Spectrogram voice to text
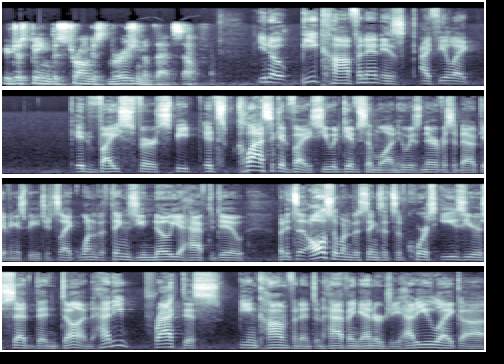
You're just being the strongest version of that self. You know, be confident is, I feel like, advice for speech. It's classic advice you would give someone who is nervous about giving a speech. It's like one of the things you know you have to do, but it's also one of those things that's, of course, easier said than done. How do you practice being confident and having energy? How do you, like, uh,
